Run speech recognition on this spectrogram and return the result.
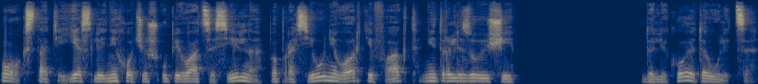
О, кстати, если не хочешь упиваться сильно, попроси у него артефакт нейтрализующий. Далеко эта улица?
